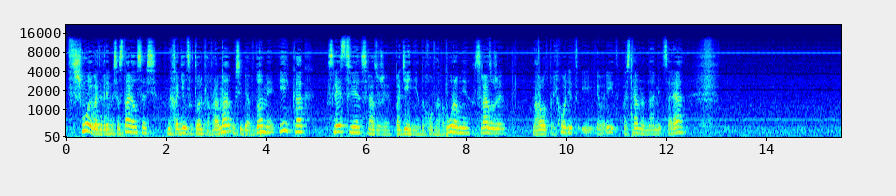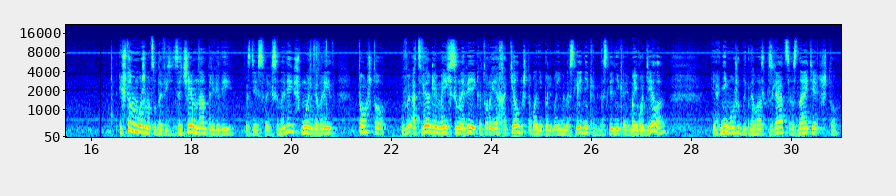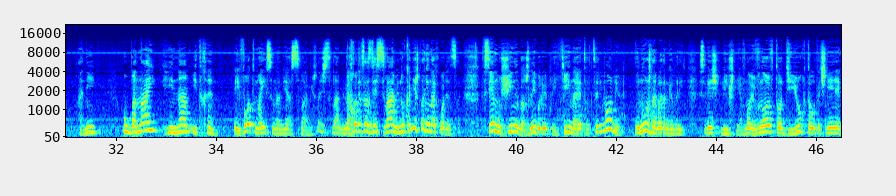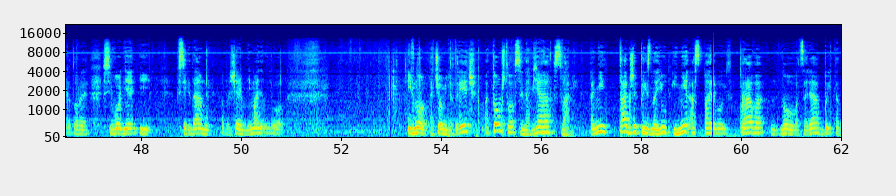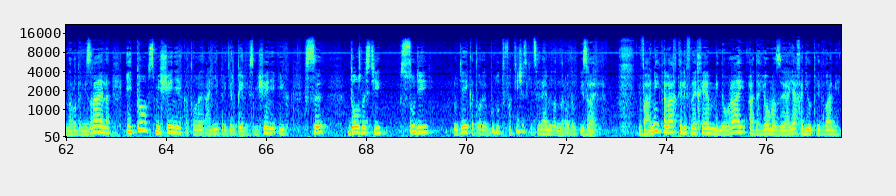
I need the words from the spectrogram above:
Шмоль в это время составился, находился только в Рама у себя в доме, и как следствие сразу же падение духовного уровня, сразу же народ приходит и говорит, поставь над нами царя. И что мы можем отсюда видеть? Зачем нам привели здесь своих сыновей? Шмуэль говорит, то, что вы отвергли моих сыновей, которые я хотел бы, чтобы они были моими наследниками, наследниками моего дела, и они, может быть, на вас злятся, знайте, что они убанай и нам итхем. И вот мои сыновья с вами. Что значит с вами? Находятся здесь с вами? Ну, конечно, они находятся. Все мужчины должны были прийти на эту церемонию. Не нужно об этом говорить. Это вещь лишняя. Вновь, вновь то диюк, то уточнение, которое сегодня и всегда мы обращаем внимание на него. И вновь о чем идет речь? О том, что сыновья с вами. Они также признают и не оспаривают право нового царя быть над народом Израиля и то смещение, которое они претерпели, смещение их с должности судей, людей, которые будут фактически царями над народом Израиля. Вани талахти лифнехем минурай адайомазе, а я ходил перед вами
